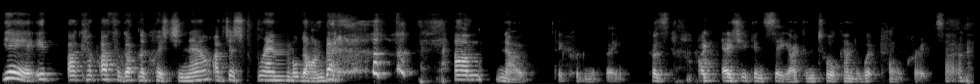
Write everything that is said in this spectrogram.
yeah, it, I have forgotten the question now. I've just rambled on, but um, no, it couldn't have been because, as you can see, I can talk under wet concrete. So.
